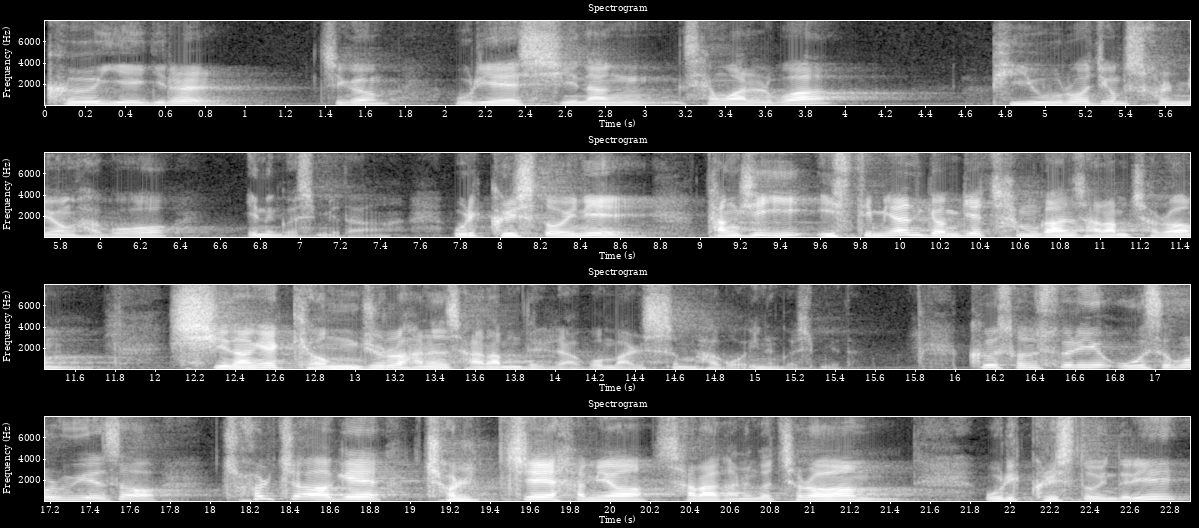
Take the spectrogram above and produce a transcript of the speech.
그 얘기를 지금 우리의 신앙 생활과 비유로 지금 설명하고 있는 것입니다. 우리 그리스도인이 당시 이 이스티미안 경기에 참가한 사람처럼 신앙의 경주를 하는 사람들이라고 말씀하고 있는 것입니다. 그 선수들이 우승을 위해서 철저하게 절제하며 살아가는 것처럼 우리 그리스도인들이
